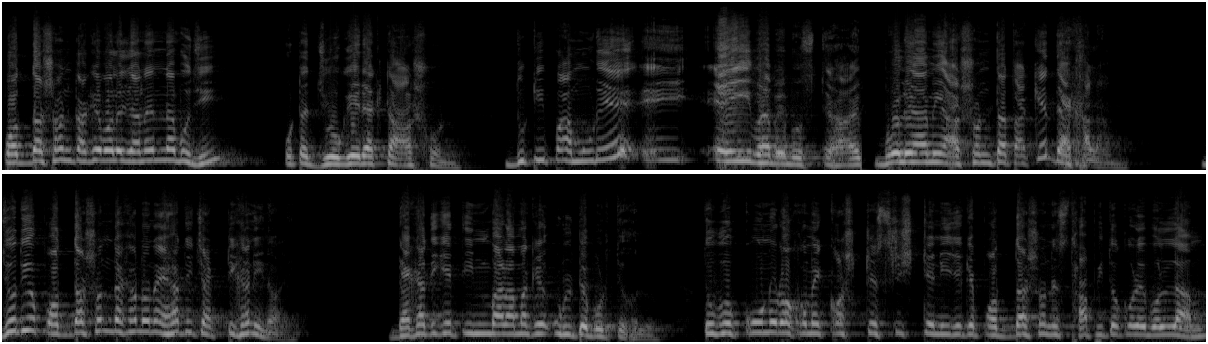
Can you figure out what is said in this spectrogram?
পদ্মাসন কাকে বলে জানেন না বুঝি? ওটা যোগের একটা আসন। দুটি পা মুড়ে এই, এইভাবে বসতে হয় বলে আমি আসনটা তাকে দেখালাম। যদিও পদ্মাসন দেখানো না নেহাতি চারটিখানি নয়। দেখা দিকে তিনবার আমাকে উল্টে পড়তে হলো। তবুও কোনো রকমে কষ্টে সৃষ্টে নিজেকে পদ্মাসনে স্থাপিত করে বললাম,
